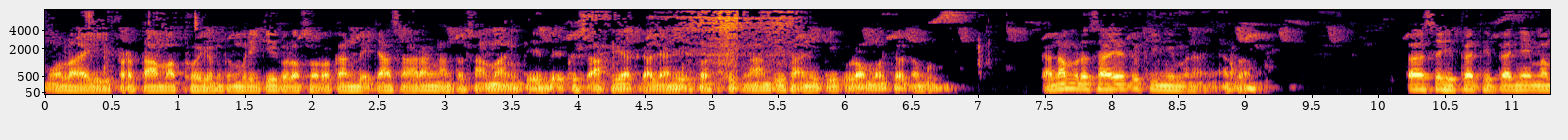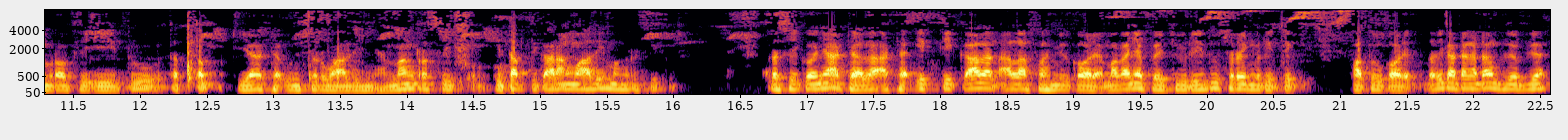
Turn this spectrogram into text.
Mulai pertama boyong ke mriki kalau sorokan beca sarang atau sama nggih mbek Gus Ahyat kalian iso nganti saniki kula maca temu. Karena menurut saya itu gini mana apa? Eh, sehebat-hebatnya Imam Rafi'i itu tetap dia ada unsur walinya. Memang resiko. Kitab di Karang Wali memang resiko. Resikonya adalah ada itikalan ala fahmil korek. Makanya Bajuri itu sering kritik Fatul Korek. Tapi kadang-kadang beliau bilang,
